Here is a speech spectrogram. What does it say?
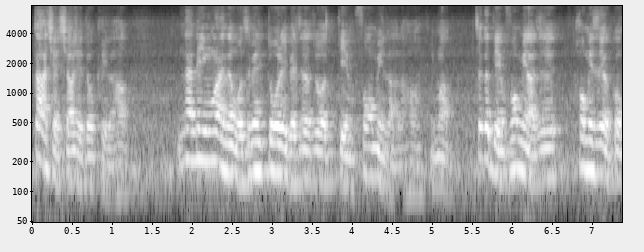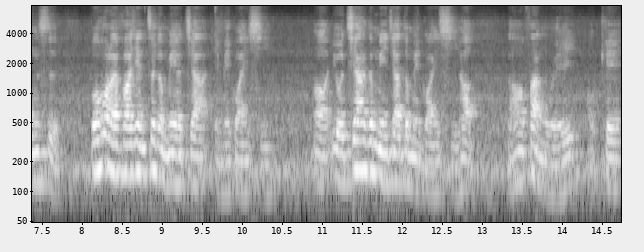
大写小写都可以了哈。那另外呢，我这边多了一个叫做点 formula 了哈，有没有？这个点 formula 就是后面是一个公式，不过后来发现这个没有加也没关系，哦，有加跟没加都没关系哈。然后范围 OK，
